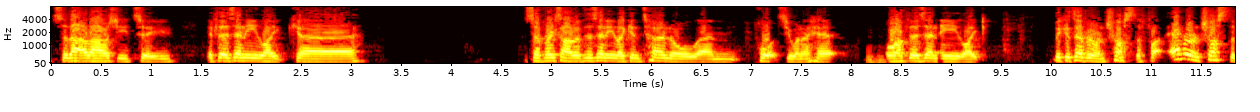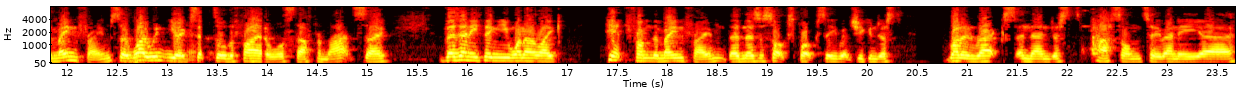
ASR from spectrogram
So that allows you to, if there's any like, uh, so for example, if there's any like internal um, ports you want to hit, Mhm. or if there's any like, because everyone trusts the fi- everyone trusts the mainframe, so why wouldn't you accept all the firewall stuff from that? So if there's anything you want to like hit from the mainframe, then there's a SOX proxy which you can just run in Rex and then just pass on to any uh,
